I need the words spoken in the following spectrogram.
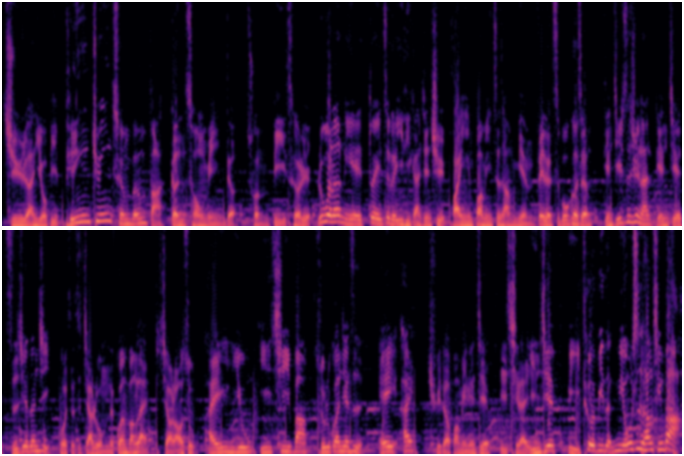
居然有比平均成本法更聪明的存币策略。如果呢你也对这个议题感兴趣，欢迎报名这场免。免费的直播课程，点击资讯栏链接直接登记，或者是加入我们的官方 LINE 小老鼠 iu 一七八，输入关键字 AI 取得报名链接，一起来迎接比特币的牛市行情吧！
